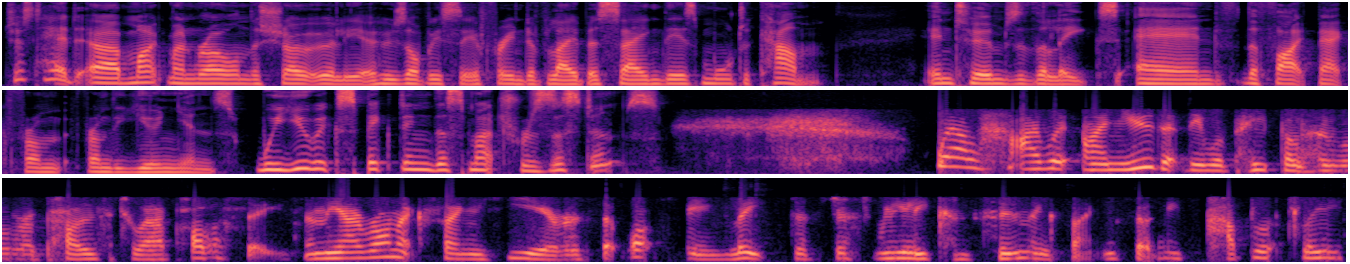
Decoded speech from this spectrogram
Just had uh, Mike Munro on the show earlier, who's obviously a friend of Labor, saying there's more to come in terms of the leaks and the fight back from, from the unions. Were you expecting this much resistance? Well, I, w- I knew that there were people who were opposed to our policies. And the ironic thing here is that what's being leaked is just really confirming things that we publicly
